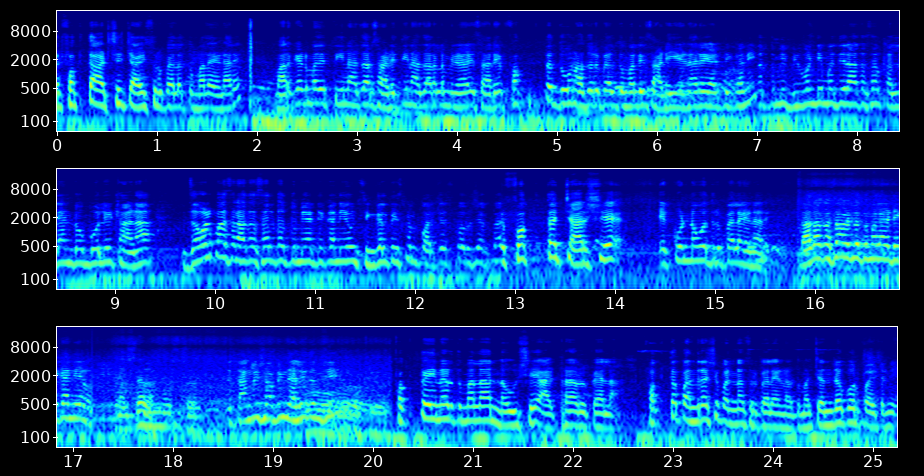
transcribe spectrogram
तर फक्त आठशे चाळीस रुपयाला तुम्हाला येणार आहे. मार्केटमध्ये तीन हजार साडेतीन हजाराला मिळणारी साडी फक्त दोन हजार रुपयाला तुम्हाला ही साडी येणार आहे या ठिकाणी. तर तुम्ही भिवंडीमध्ये राहत असाल कल्याण डोंबोली ठाणा जवळपास राहत असाल तर तुम्ही या ठिकाणी येऊन सिंगल पीस पण परचेस करू शकता. फक्त चारशे एकोणनव्वद रुपयाला येणार आहे. दादा कसं वाटलं तुम्हाला या ठिकाणी चांगली शॉपिंग झाली तुमची? फक्त येणार तुम्हाला नऊशे अठरा रुपयाला. फक्त पंधराशे पन्नास रुपयाला येणार तुम्हाला. चंद्रकोर पैठणी.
